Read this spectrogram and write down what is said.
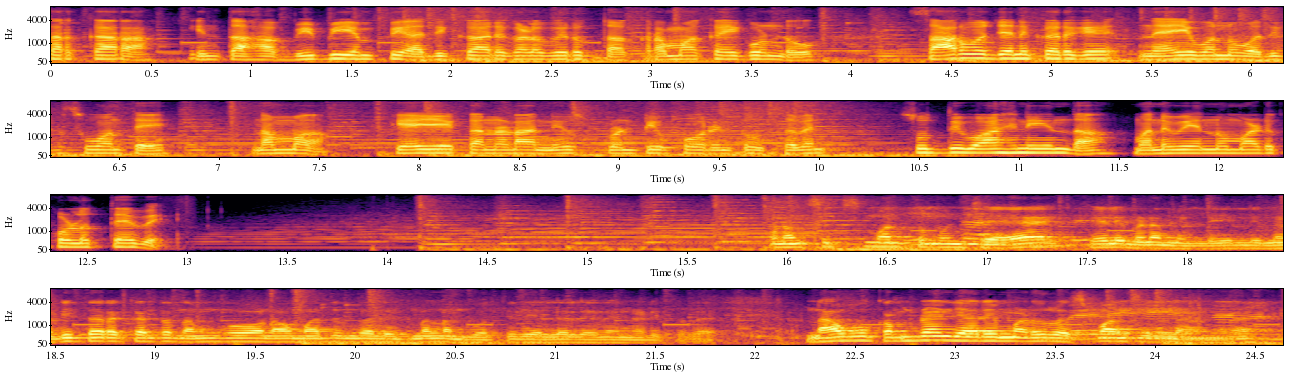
ಸರ್ಕಾರ ಇಂತಹ ಬಿಬಿಎಂಪಿ ಅಧಿಕಾರಿಗಳ ವಿರುದ್ಧ ಕ್ರಮ ಕೈಗೊಂಡು ಸಾರ್ವಜನಿಕರಿಗೆ ನ್ಯಾಯವನ್ನು ಒದಗಿಸುವಂತೆ ನಮ್ಮ K A Kannada news twenty four into seven ಸುದ್ದಿವಾಹಿನಿಯಿಂದ ಮನವಿಯನ್ನು ಮಾಡಿಕೊಳ್ಳುತ್ತೇವೆ. ಮೇಡಮ್ ಸಿಕ್ಸ್ ಮಂತ್ ಮುಂಚೆ ಹೇಳಿ ಮೇಡಮ್ ಇಲ್ಲಿ ಇಲ್ಲಿ ನಡೀತಾ ಇರಕ್ಕಂಥ ನಮಗೂ ನಾವು ಮಾಧ್ಯಮದಲ್ಲಿ ಇದ್ಮೇಲೆ ನಮ್ಗೆ ಗೊತ್ತಿದೆ ಎಲ್ಲೆಲ್ಲ ಏನೇನು ನಡೀತದೆ. ನಾವು ಕಂಪ್ಲೇಂಟ್ ಯಾರೇ ಮಾಡಿದ್ರು ರೆಸ್ಪಾನ್ಸ್ ಇಲ್ಲ ಅಂದರೆ? ನಾನು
